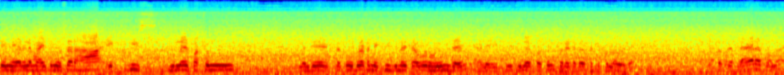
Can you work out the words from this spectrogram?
ते मिळालेल्या माहितीनुसार हा एकवीस जुलैपासून म्हणजे त्याचं उद्घाटन एकवीस जुलैच्या अगोदर होऊन जाईल आणि एकवीस जुलैपासून पर्यटकांसाठी खुला होईल. आता ते तयार आहे ना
